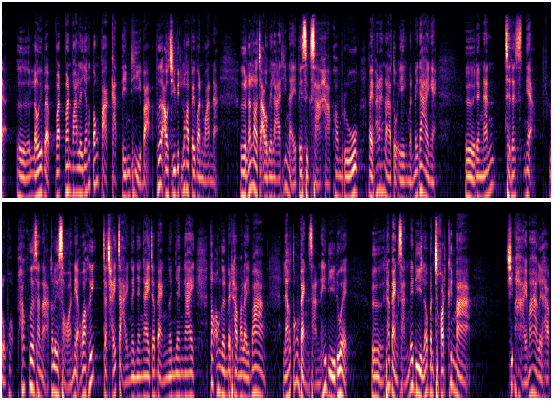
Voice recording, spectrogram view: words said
อะเออเราแบบวันวันๆเลยยังต้องปากกัดตีนถีบอะเพื่อเอาชีวิตรอดไปวันๆอะเออแล้วเราจะเอาเวลาที่ไหนไปศึกษาหาความรู้ไปพัฒนาตัวเองมันไม่ได้ไงเออดังนั้นเศรษฐเนี่ยหลวงพ่อพระพุทธศาสนาก็เลยสอนเนี่ยว่าเฮ้ยจะใช้จ่ายเงินยังไง จะแบ่งเงินยังไง ต้องเอาเงินไปทำอะไรบ้าง แล้วต้องแบ่งสรรให้ดีด้วยเออถ้าแบ่งสรรไม่ดีแล้วมันช็อตขึ้นมา ชิบหายมากเลยครับ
